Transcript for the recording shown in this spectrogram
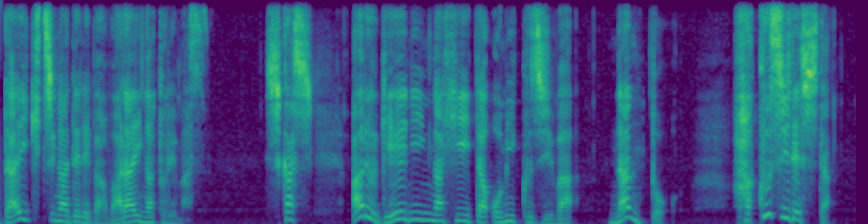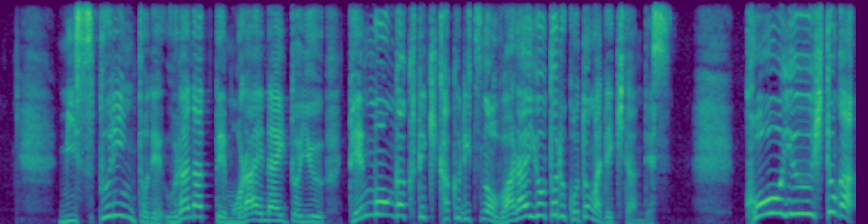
大吉が出れば笑いが取れます。しかしある芸人が引いたおみくじはなんと白紙でした。ミスプリントで占ってもらえないという天文学的確率の笑いを取ることができたんです。こういう人が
